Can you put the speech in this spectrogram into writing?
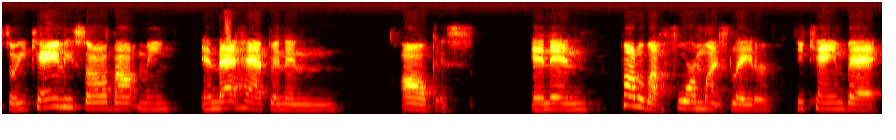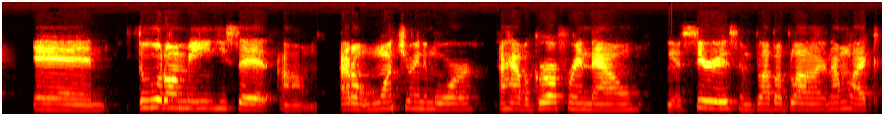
So he came, he saw about me, and that happened in August. And then probably about four months later, he came back and threw it on me. He said, um, I don't want you anymore. I have a girlfriend now. We are serious and blah, blah, blah. And I'm like,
